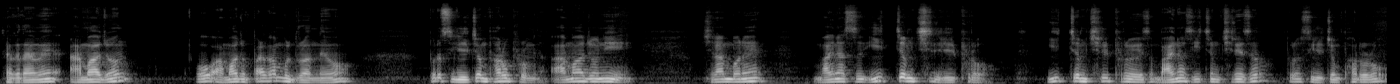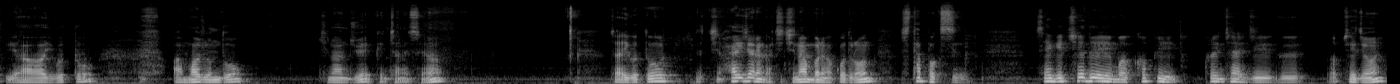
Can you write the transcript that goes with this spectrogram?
자, 그 다음에 아마존, 오, 아마존 빨간불 들어왔네요. 플러스 1.85%입니다. 아마존이 지난번에 마이너스 2.71%, 2.7%에서 마이너스 2.7에서 플러스 1.85로, 야, 이것도 아마존도 지난주에 괜찮았어요. 자, 이것도 하이자랑 같이 지난번에 갖고 들어온 스타벅스. 세계 최대의 뭐 커피 프랜차이즈 그 업체죠.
